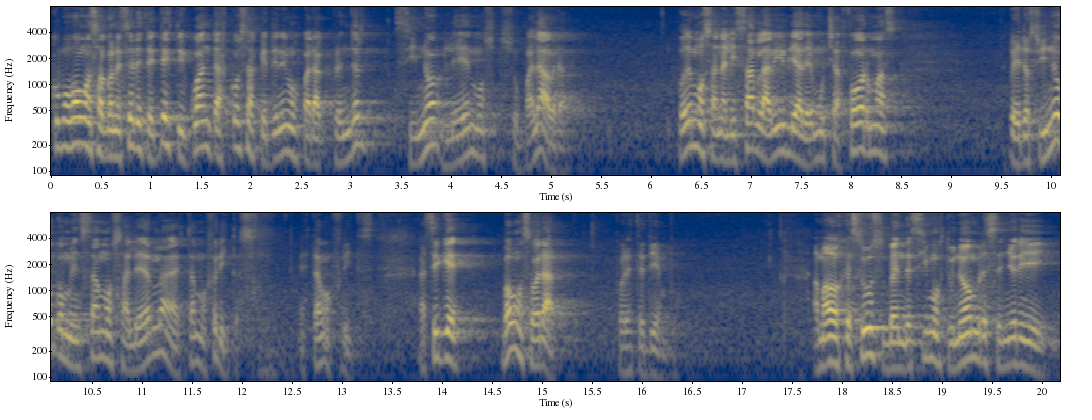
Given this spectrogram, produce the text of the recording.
¿Cómo vamos a conocer este texto y cuántas cosas que tenemos para aprender si no leemos su palabra? Podemos analizar la Biblia de muchas formas, pero si no comenzamos a leerla, estamos fritos. Estamos fritos. Así que vamos a orar por este tiempo. Amado Jesús, bendecimos tu nombre, Señor, y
